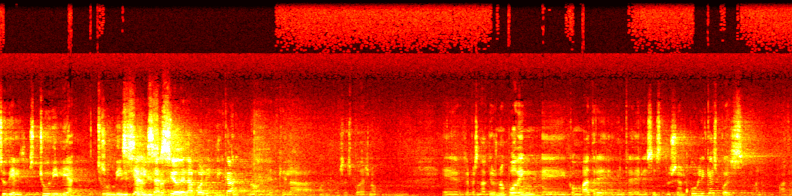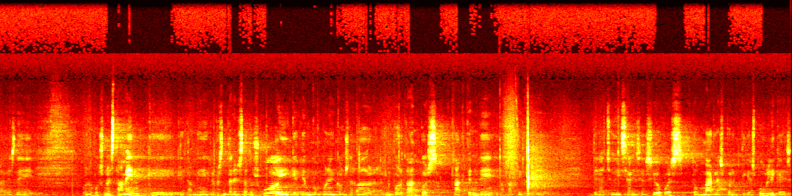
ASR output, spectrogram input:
judicialització de la política, no? el que la, bueno, pues els poders no, eh, representatius no poden eh, combatre dintre de les institucions públiques pues, bueno, a través de, bueno, pues un estament que, que també representa l'estatus quo i que té un component conservador important, pues, tracten de, a partir de, de la judicialització, pues, tombar les polítiques públiques.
